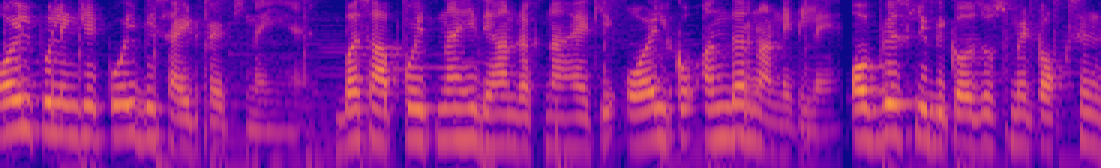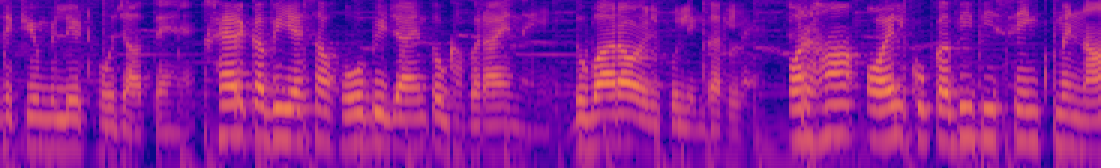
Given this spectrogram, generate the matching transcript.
ऑयल पुलिंग के कोई भी साइड इफेक्ट्स नहीं है। बस आपको इतना ही ध्यान रखना है कि ऑयल को अंदर ना निकले। ऑब्वियसली बिकॉज़ उसमें टॉक्सिन्स एक्यूमुलेट हो जाते हैं। खैर, कभी ऐसा हो भी जाए तो घबराए नहीं। दोबारा ऑयल पुलिंग कर लें। और हाँ ऑयल को कभी भी सिंक में ना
